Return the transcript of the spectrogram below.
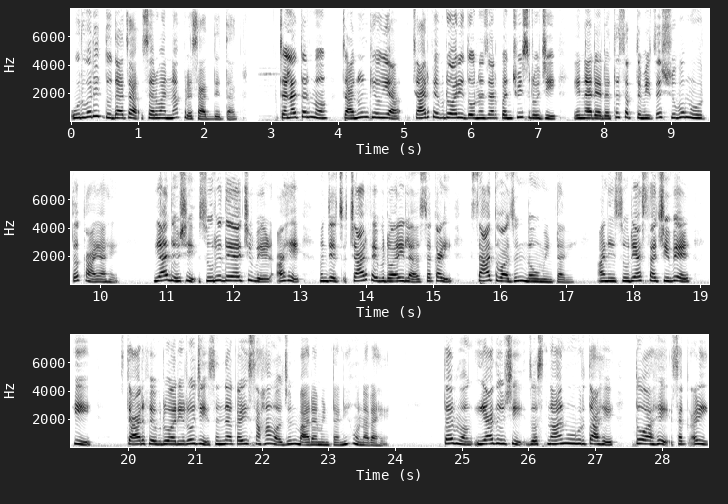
उर्वरित दुधाचा सर्वांना प्रसाद देतात. चला तर मग जाणून घेऊया चार फेब्रुवारी दोन हजार पंचवीस रोजी येणाऱ्या रथसप्तमीचे शुभ मुहूर्त काय आहे? या दिवशी सूर्योदयाची वेळ आहे म्हणजेच चार फेब्रुवारीला सकाळी सात वाजून नऊ मिनिटांनी. आणि सूर्यास्ताची वेळ ही चार फेब्रुवारी रोजी संध्याकाळी सहा वाजून बारा मिनिटांनी होणार आहे. तर मग या दिवशी जो स्नान मुहूर्त आहे तो आहे सकाळी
